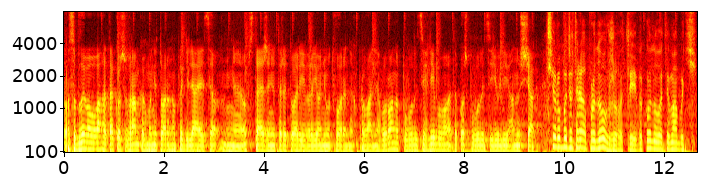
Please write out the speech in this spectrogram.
Особлива увага також в рамках моніторингу приділяється е, обстеженню території в районі утворених провальних воронок по вулиці Глібова, а також по вулиці Юлії Ганущак. Цю роботу треба продовжувати і виконувати, мабуть,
